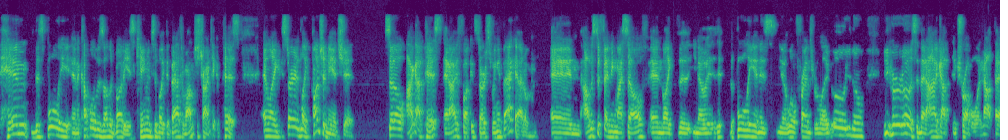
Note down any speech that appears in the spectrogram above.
him, this bully, and a couple of his other buddies came into like the bathroom. I'm just trying to take a piss, and like started like punching me and shit. So I got pissed and I fucking started swinging back at him. And I was defending myself, and like the you know the bully and his you know little friends were like, oh you know he hurt us, and then I got in trouble and not them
